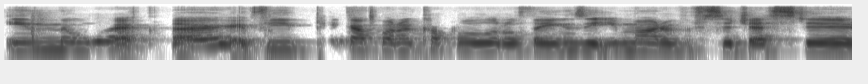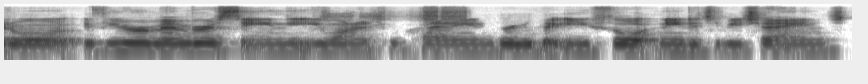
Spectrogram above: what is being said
in the work though. If you pick up on a couple of little things that you might have suggested, or if you remember a scene that you wanted to change or that you thought needed to be changed,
